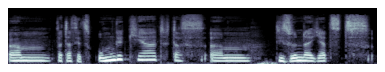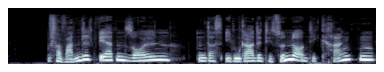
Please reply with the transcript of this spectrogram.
Ähm, wird das jetzt umgekehrt, dass ähm, die Sünder jetzt verwandelt werden sollen, dass eben gerade die Sünder und die Kranken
